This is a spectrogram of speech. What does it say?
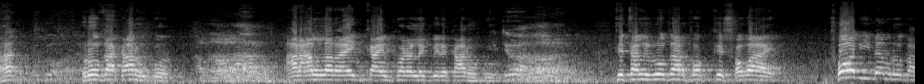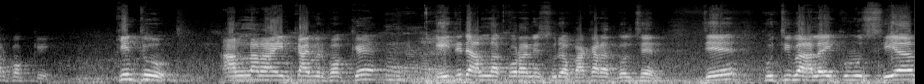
হ্যাঁ? রোজা কার হুকুম? আর আল্লাহর আইন কায়েম করা লাগবে না কার হুকুম? তাহলে রোজার পক্ষে সবাই সব ইমাম রোজার পক্ষে। কিন্তু আল্লাহর আইন কায়েমের পক্ষে এই দিনে আল্লাহ কোরআনে সুরা বাকারাত বলছেন যে কুতিবা আলাইকুমুস সিয়াম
